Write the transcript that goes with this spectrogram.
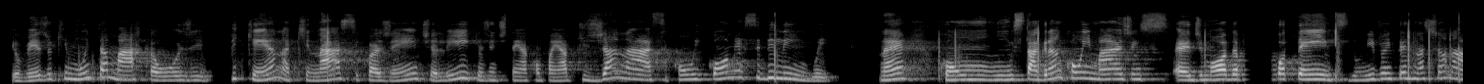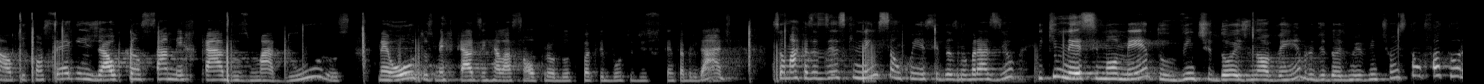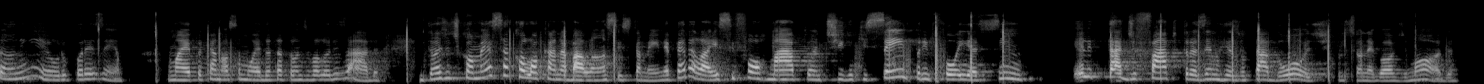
Eu vejo que muita marca hoje pequena que nasce com a gente ali, que a gente tem acompanhado, que já nasce com o e-commerce bilíngue, né? com um Instagram com imagens é, de moda potentes, do nível internacional, que conseguem já alcançar mercados maduros, né, outros mercados em relação ao produto com atributo de sustentabilidade, são marcas, às vezes, que nem são conhecidas no Brasil e que, nesse momento, 22 de novembro de 2021, estão faturando em euro, por exemplo numa época que a nossa moeda está tão desvalorizada. Então a gente começa a colocar na balança isso também, né? Pera lá, esse formato antigo que sempre foi assim, ele está de fato trazendo resultado hoje para o seu negócio de moda?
